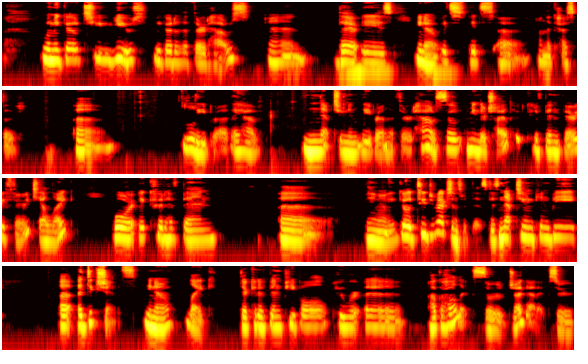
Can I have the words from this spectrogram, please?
when we go to youth, we go to the third house, and there is, you know, it's it's uh, on the cusp of uh, Libra. They have Neptune and Libra in the third house. So, I mean, their childhood could have been very fairy tale like, or it could have been, uh, you know, you go two directions with this because Neptune can be uh, addictions, you know, like there could have been people who were uh, alcoholics or drug addicts, or,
